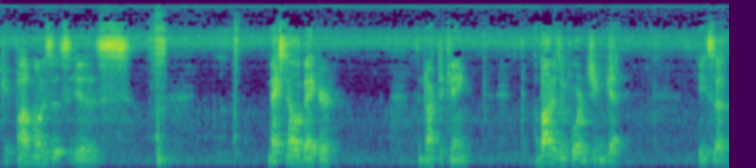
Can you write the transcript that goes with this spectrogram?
Okay, Bob Moses is next to Ella Baker and Dr. King, about as important as you can get. He's a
